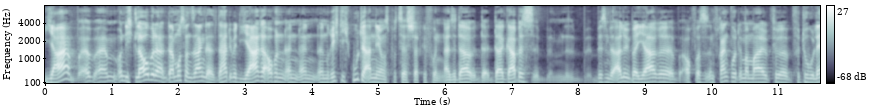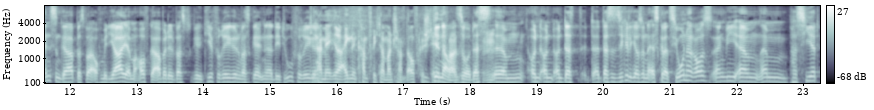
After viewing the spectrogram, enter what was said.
Ja, äh, ähm, und ich glaube, da, da muss man sagen, da, da hat über die Jahre auch ein, ein, ein, ein richtig guter Annäherungsprozess stattgefunden. Also da, da, da gab es, äh, wissen wir alle über Jahre, auch was es in Frankfurt immer mal für, für Turbulenzen gab, das war auch medial ja immer aufgearbeitet, was gilt hier für Regeln, was gelten in der DTU für Regeln. Die haben ja ihre eigene Kampfrichtermannschaft aufgestellt. Genau, quasi. so. Das, mhm. ähm, und, und, und das, das ist sicherlich aus so einer Eskalation heraus irgendwie ähm, ähm, passiert.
